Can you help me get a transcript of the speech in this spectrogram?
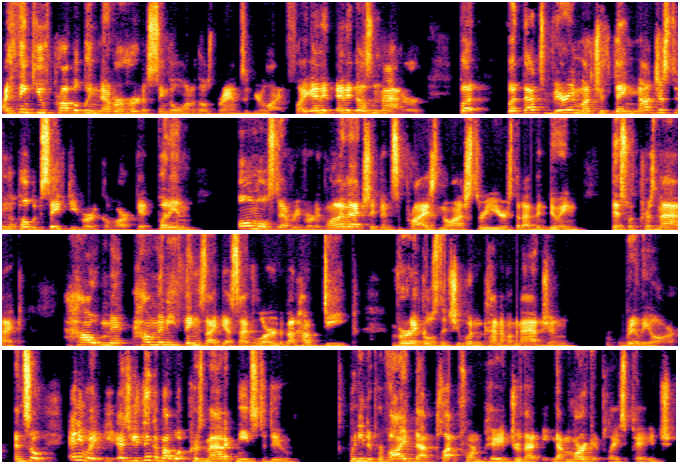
I think you've probably never heard a single one of those brands in your life. Like, and it and it doesn't matter. But but that's very much a thing, not just in the public safety vertical market, but in almost every vertical. And I've actually been surprised in the last three years that I've been doing this with Prismatic, how ma- how many things I guess I've learned about how deep verticals that you wouldn't kind of imagine really are. And so, anyway, as you think about what Prismatic needs to do, we need to provide that platform page or that, that marketplace page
